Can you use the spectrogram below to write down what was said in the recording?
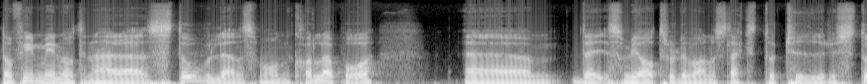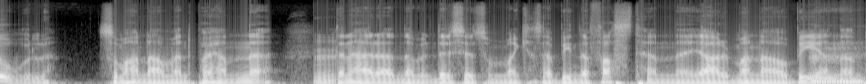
De filmar in mot den här stolen som hon kollar på. där, som jag trodde var någon slags tortyrstol som han använt på henne. Mm. Den här där det ser ut som man kan så här, binda fast henne i armarna och benen. Mm.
